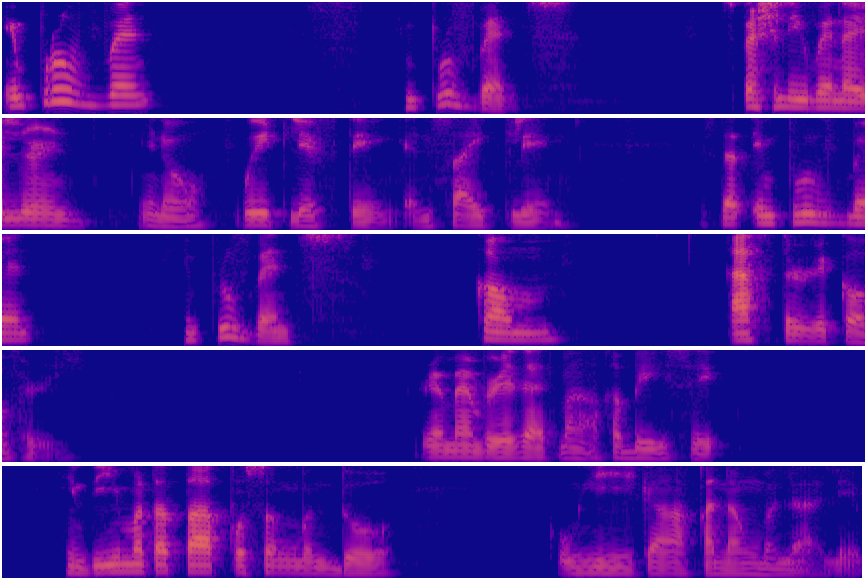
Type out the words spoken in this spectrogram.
Improvements, improvements, especially when I learned, you know, weightlifting and cycling, is that improvement, improvements come after recovery. Remember that mga ka-basic. Hindi matatapos ang mundo kung hihika ka ng malalim.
